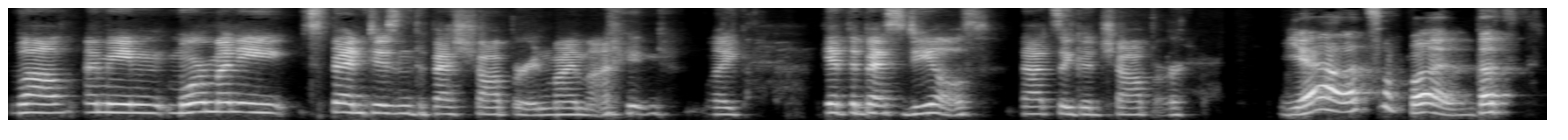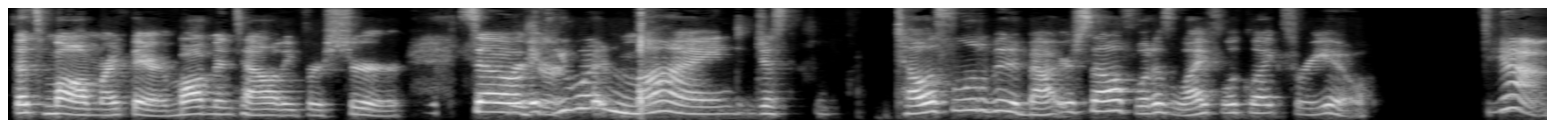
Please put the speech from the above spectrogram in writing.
Well, I mean, more money spent isn't the best shopper in my mind. like, get the best deals. That's a good chopper. Yeah, that's so fun. That's that's mom right there. Mom mentality for sure. So, for sure. if you wouldn't mind, just tell us a little bit about yourself. What does life look like for you? Yeah.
